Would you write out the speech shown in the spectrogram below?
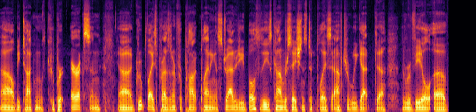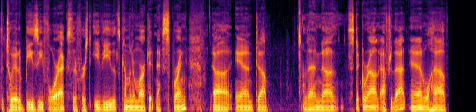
I'll be talking with Cooper Ericksen, uh, Group Vice President for Product Planning and Strategy. Both of these conversations took place after we got uh, the reveal of the Toyota BZ4X, their first EV that's coming to market next spring. Uh, and uh, then uh, stick around after that, and we'll have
